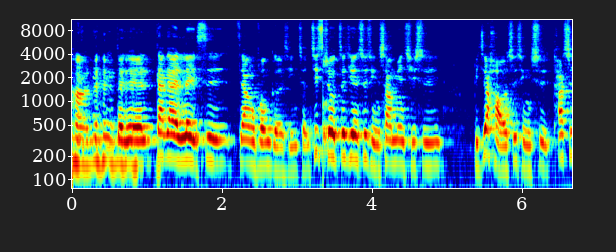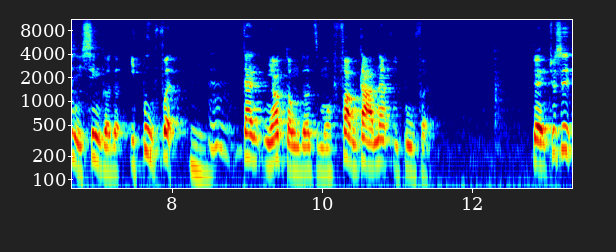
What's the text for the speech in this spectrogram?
对对对，大概类似这样风格形成。其实就这件事情上面，其实比较好的事情是，它是你性格的一部分，嗯嗯，但你要懂得怎么放大那一部分。对，就是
